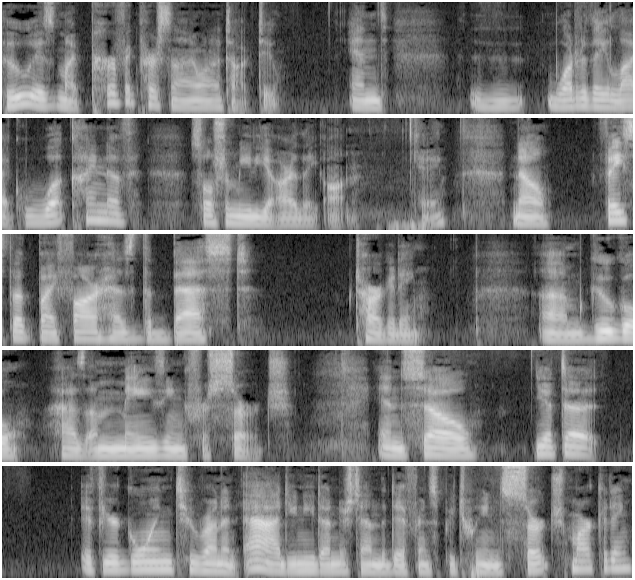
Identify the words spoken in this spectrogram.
who is my perfect person I want to talk to? And th- what are they like? What kind of social media are they on? Okay. Now, Facebook by far has the best targeting. Um, Google has amazing for search. And so you have to if you're going to run an ad, you need to understand the difference between search marketing,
